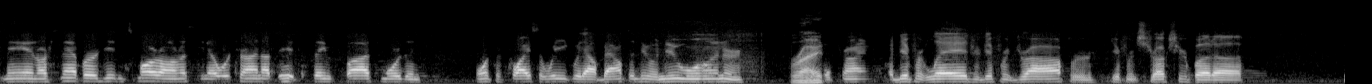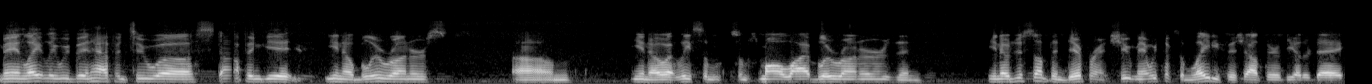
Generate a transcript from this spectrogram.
man, our snapper are getting smart on us. You know, we're trying not to hit the same spots more than once or twice a week without bouncing to a new one or Right. trying a different ledge or different drop or different structure. But uh, man, lately we've been having to uh, stop and get you know blue runners, um, you know at least some some small live blue runners and you know just something different. Shoot, man, we took some ladyfish out there the other day.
